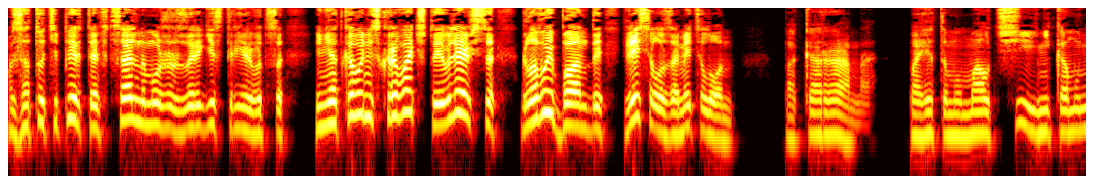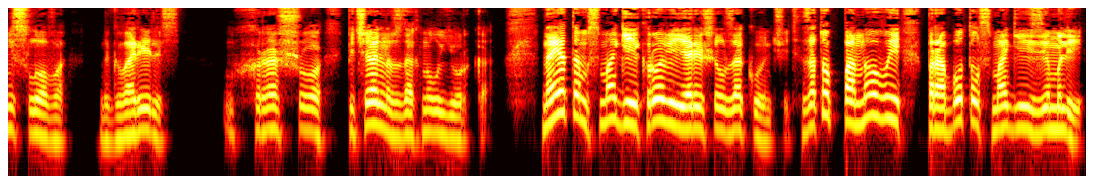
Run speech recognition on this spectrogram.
«Зато теперь ты официально можешь зарегистрироваться и ни от кого не скрывать, что являешься главой банды», — весело заметил он. «Пока рано. Поэтому молчи и никому ни слова. Договорились? Хорошо, печально вздохнул Юрка. На этом с магией крови я решил закончить. Зато по новой поработал с магией земли,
